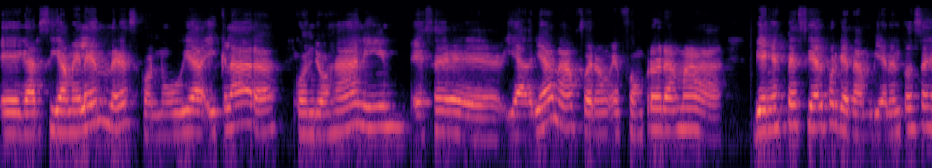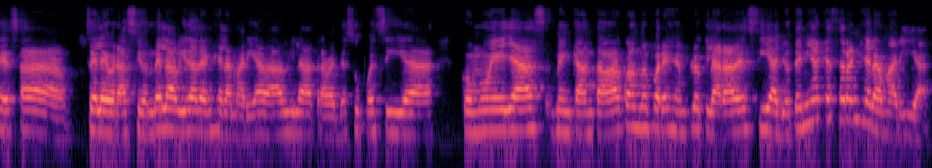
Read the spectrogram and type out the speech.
eh, García Meléndez, con Nubia y Clara, con Johanny ese, y Adriana, fueron, fue un programa bien especial porque también entonces esa celebración de la vida de Ángela María Dávila a través de su poesía, como ellas, me encantaba cuando, por ejemplo, Clara decía, yo tenía que ser Ángela María,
